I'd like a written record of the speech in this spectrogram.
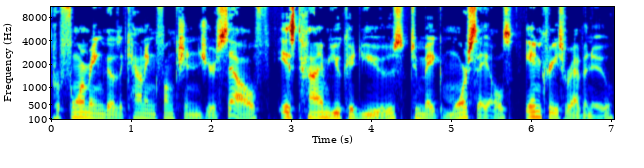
performing those accounting functions yourself is time you could use to make more sales, increase revenue,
